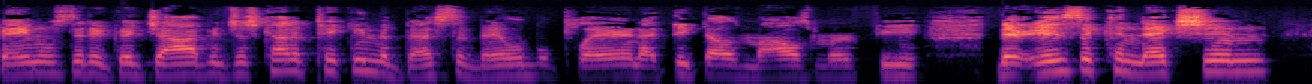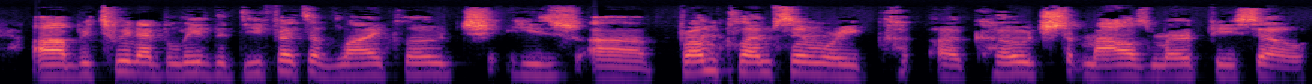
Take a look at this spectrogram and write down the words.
Bengals did a good job in just kind of picking the best available player, and I think that was Myles Murphy. There is a connection uh, between, I believe, the defensive line coach. He's uh, from Clemson, where he uh, coached Myles Murphy. So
